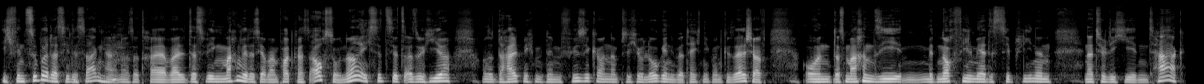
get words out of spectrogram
Ich finde es super, dass Sie das sagen, Herr Einhauser Dreier, weil deswegen machen wir das ja beim Podcast auch so. Ne? Ich sitze jetzt also hier und unterhalte mich mit einem Physiker und einer Psychologin über Technik und Gesellschaft. Und das machen Sie mit noch viel mehr Disziplinen natürlich jeden Tag.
